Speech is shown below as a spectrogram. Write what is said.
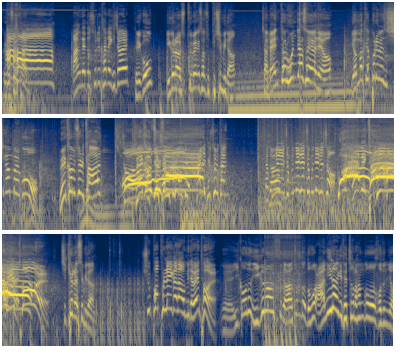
그리고. 아하 막내도 수류탄의 기절. 그리고 이그라우스 두 명의 선수 붙입니다. 자 네. 멘털 혼자서 해야 돼요. 연막탄 뿌리면서 시간 벌고 웰컴 수류탄. 자, 웰컴 자, 수류탄. 반대쪽 수류탄. 자, 자. 문 열렸죠, 문 열렸죠, 문 열렸죠. 와 멘털 왼털 지켜냈습니다. 슈퍼 플레이가 나옵니다. 왼털. 네, 이거는 이그라우스가 좀 더 너무 안일하게 대처를 한 거거든요.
